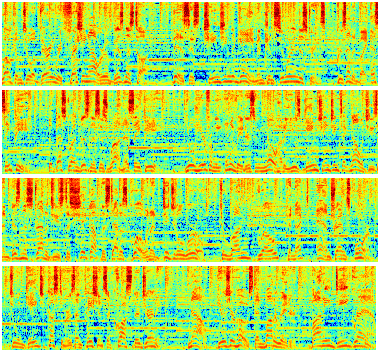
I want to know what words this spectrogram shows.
Welcome to a very refreshing hour of business talk. This is Changing the Game in Consumer Industries, presented by SAP. The best run businesses run SAP. You'll hear from the innovators who know how to use game changing technologies and business strategies to shake up the status quo in a digital world, to run, grow, connect, and transform, to engage customers and patients across their journey. Now, here's your host and moderator, Bonnie D. Graham.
